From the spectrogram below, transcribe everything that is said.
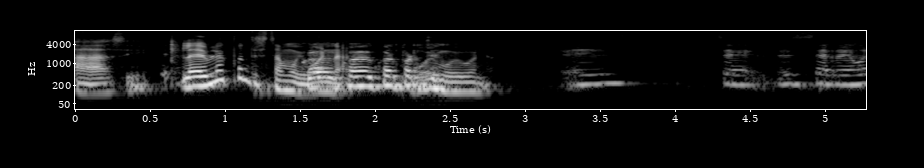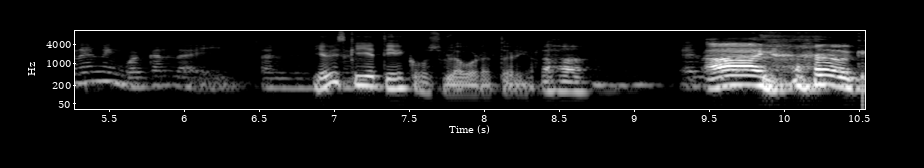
Ah, sí. La de Black Panther está muy ¿Cuál- buena. cuál- cuál parte? Muy, muy buena. Es, se, se, se reúnen en Wakanda y salen. Ya ves que ella tiene como su laboratorio. Ajá. El Ay, verdadero. ok,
